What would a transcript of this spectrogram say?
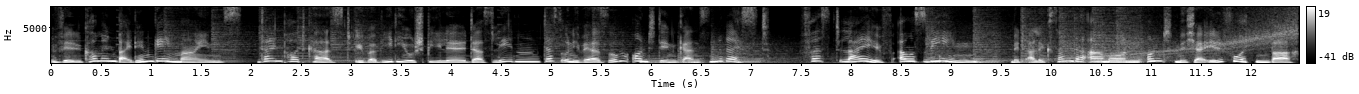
Willkommen bei den Game Minds, dein Podcast über Videospiele, das Leben, das Universum und den ganzen Rest. Fast live aus Wien mit Alexander Amon und Michael Furtenbach.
